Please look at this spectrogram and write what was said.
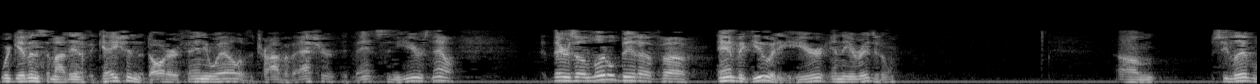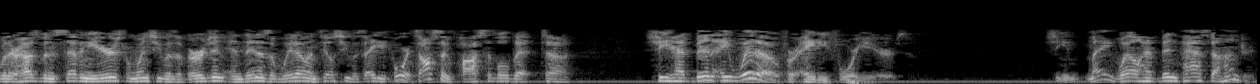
We're given some identification, the daughter of Phanuel of the tribe of Asher, advanced in years. Now, there's a little bit of uh, ambiguity here in the original. Um, she lived with her husband seven years from when she was a virgin and then as a widow until she was 84. It's also possible that uh, she had been a widow for 84 years. She may well have been past a hundred.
